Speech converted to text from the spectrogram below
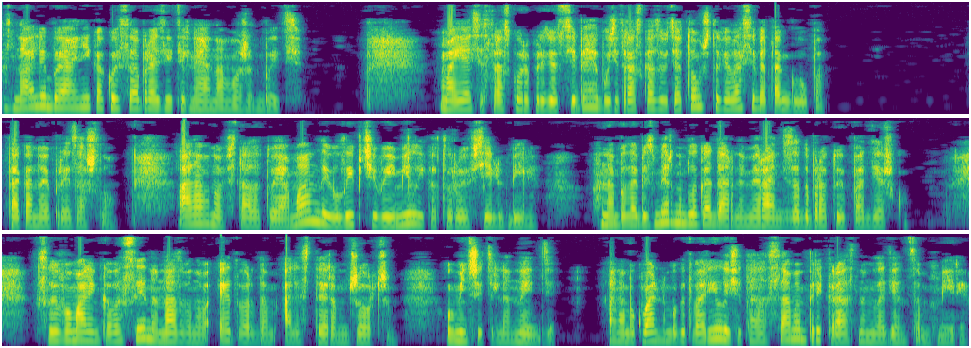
Знали бы они, какой сообразительной она может быть. Моя сестра скоро придет в себя и будет рассказывать о том, что вела себя так глупо. Так оно и произошло. Она вновь стала той Амандой, улыбчивой и милой, которую все любили. Она была безмерно благодарна Миранде за доброту и поддержку. Своего маленького сына, названного Эдвардом Алистером Джорджем, уменьшительно Недди, она буквально боготворила и считала самым прекрасным младенцем в мире.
